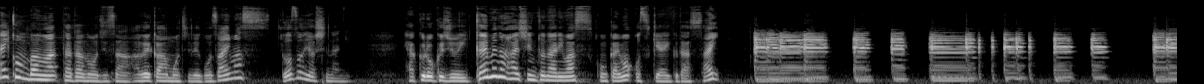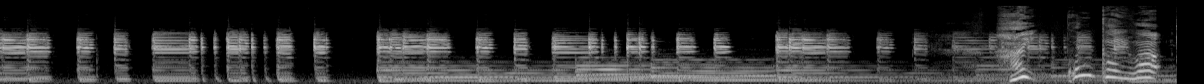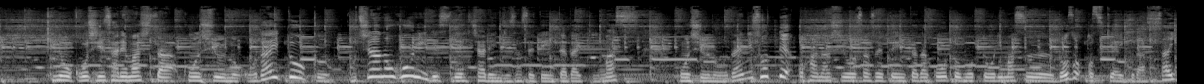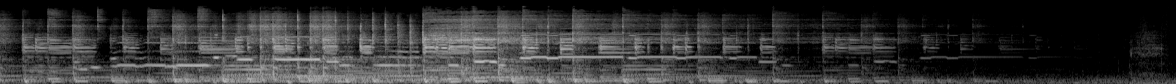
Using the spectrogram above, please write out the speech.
はい、こんばんは。ただのおじさん、安倍川持ちでございます。どうぞよしなに。161回目の配信となります。今回もお付き合いください。はい、今回は昨日更新されました。今週のお題トークこちらの方にですねチャレンジさせていただきます。今週のお題に沿ってお話をさせていただこうと思っております。どうぞお付き合いください。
